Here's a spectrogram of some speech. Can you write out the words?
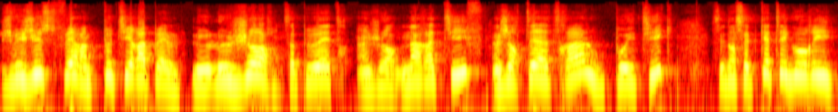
Je vais juste faire un petit rappel. Le, genre, ça peut être un genre narratif, un genre théâtral ou poétique. C'est dans cette catégorie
